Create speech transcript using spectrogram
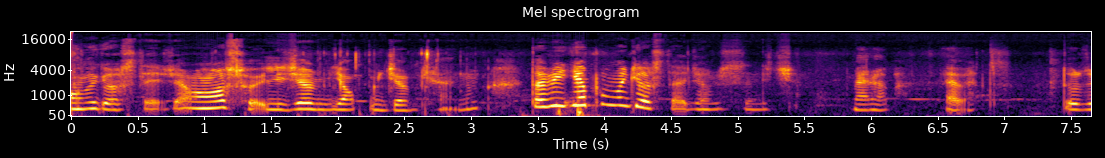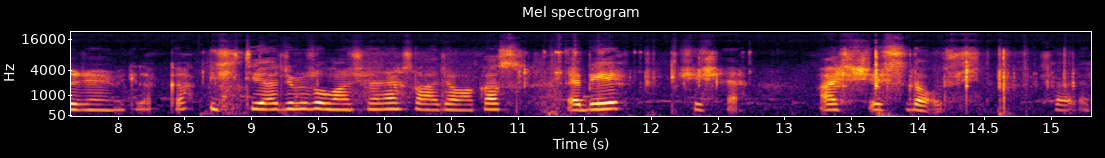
Onu göstereceğim ama söyleyeceğim yapmayacağım kendim. Tabii yapımı göstereceğim sizin için. Merhaba. Evet. Durduruyorum iki dakika. İhtiyacımız olan şeyler sadece makas ve bir şişe. Ay şişesi de olur işte. Şöyle.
